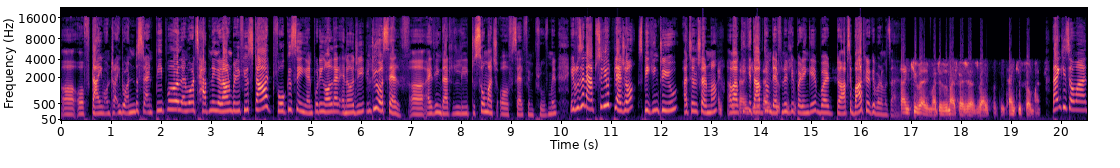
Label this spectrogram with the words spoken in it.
of time on trying to understand people and what's happening around but if you start focusing and putting all that energy into yourself I think that lead to so much of self improvement it was an absolute pleasure speaking to you Achal Sharma अब आपकी किताब तो हम डेफिनेटली पढ़ेंगे बट आपसे बात करके बड़ा मज़ा आया। Thank you very much it was my pleasure as well thank you so much thank you so much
